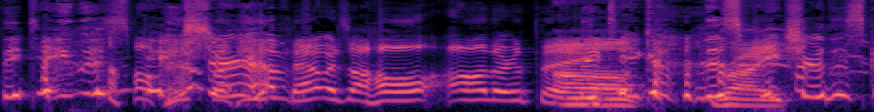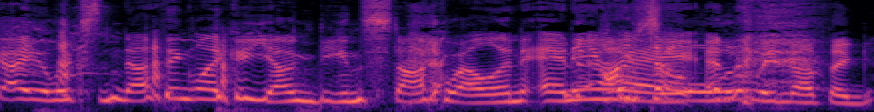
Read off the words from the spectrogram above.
They take this oh, picture of. that was a whole other thing. They Oh, take a, this right. picture of this guy who looks nothing like a young Dean Stockwell in any way. and Absolutely nothing.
